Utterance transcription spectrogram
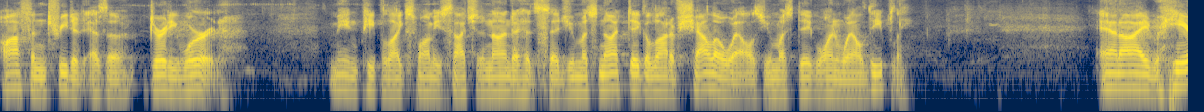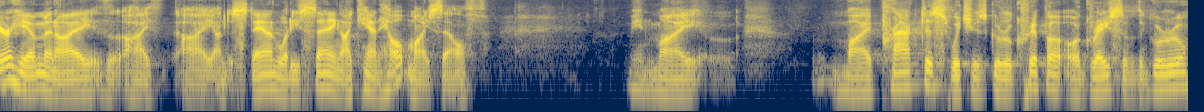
often treated as a dirty word. I mean, people like Swami Satchidananda had said, you must not dig a lot of shallow wells, you must dig one well deeply. And I hear him and I, I, I understand what he's saying. I can't help myself. I mean, my my practice, which is Guru Kripa or grace of the Guru,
